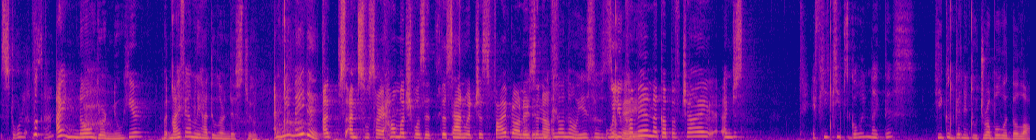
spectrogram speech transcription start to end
Stole a Look, sandwich. I know you're new here, but my family had to learn this too. And we made it. I'm, s- I'm so sorry. How much was it? The sandwich is five dollars No, enough. No, no, no it's, it's Will you come okay. in? A cup of chai? I'm just. If he keeps going like this, he could get into trouble with the law.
